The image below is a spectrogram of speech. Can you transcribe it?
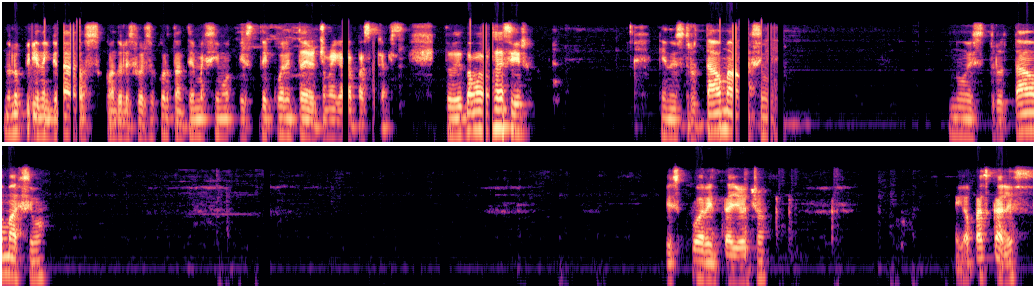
Nos lo piden en grados cuando el esfuerzo cortante máximo es de 48 megapascales. Entonces vamos a decir que nuestro tau máximo, nuestro tau máximo es 48 megapascales.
